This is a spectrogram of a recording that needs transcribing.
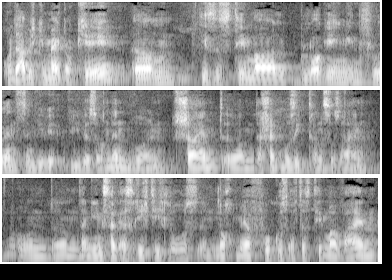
Und da habe ich gemerkt, okay, ähm, dieses Thema Blogging, Influencing, wie wir, wie wir es auch nennen wollen, scheint, ähm, da scheint Musik drin zu sein. Und ähm, dann ging es halt erst richtig los, ähm, noch mehr Fokus auf das Thema Wein,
